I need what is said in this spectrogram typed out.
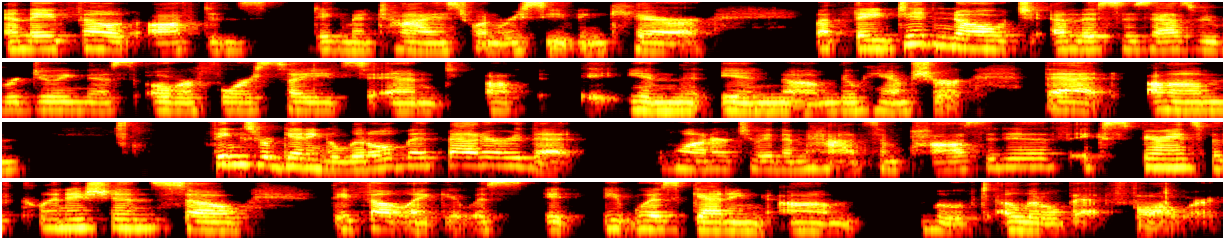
and they felt often stigmatized when receiving care. But they did note, and this is as we were doing this over four sites and in in um, New Hampshire, that um, things were getting a little bit better. That one or two of them had some positive experience with clinicians, so they felt like it was it it was getting um, moved a little bit forward.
